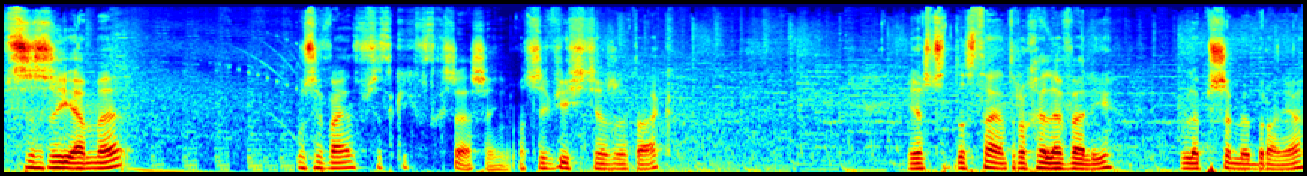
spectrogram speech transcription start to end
przeżyjemy używając wszystkich wskrzeszeń. Oczywiście, że tak. Jeszcze dostałem trochę leveli. Lepszymy bronię.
